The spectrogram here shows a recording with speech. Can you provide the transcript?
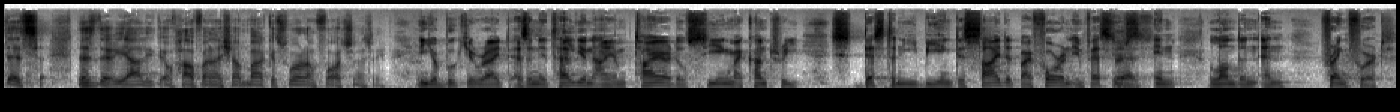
that's, that's the reality of how financial markets work, unfortunately. In your book, you write, As an Italian, I am tired of seeing my country's destiny being decided by foreign investors Yes. in London and Frankfurt.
